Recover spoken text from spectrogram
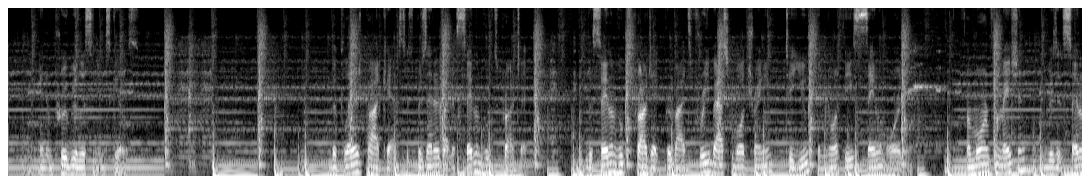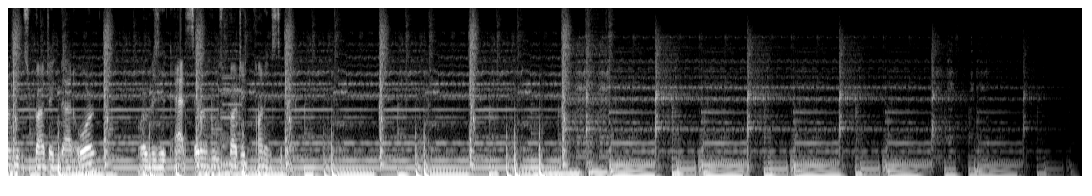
and improve your listening skills? The Players Podcast is presented by the Salem Hoops Project. The Salem Hoops Project provides free basketball training to youth in Northeast Salem, Oregon. For more information, visit salemhoopsproject.org or visit at Salem Hoops Project on Instagram.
